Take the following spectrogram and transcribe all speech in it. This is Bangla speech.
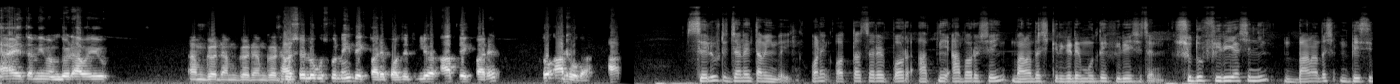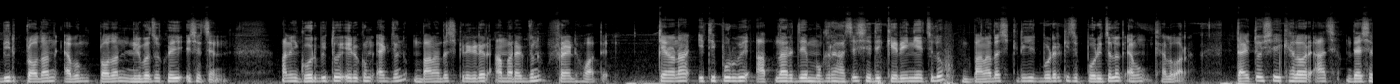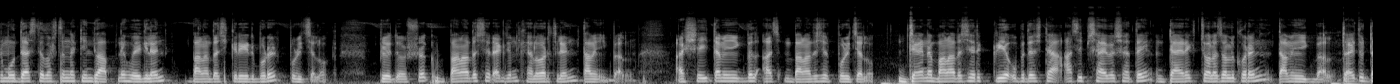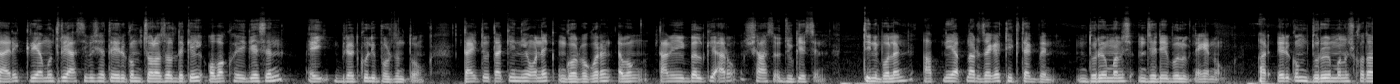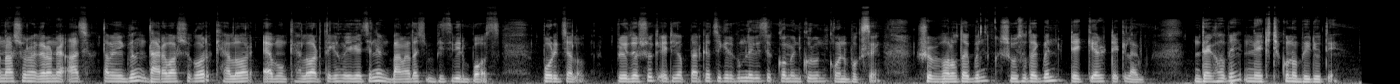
Hi Tamim I'm good how are you I'm good, I'm good, I'm good. दूसरे लोग उसको नहीं देख पा रहे पॉजिटिवली और आप देख पा रहे हैं, तो आप होगा आप সেলুট জানাই তামিম ভাই অনেক অত্যাচারের পর আপনি আবারও সেই বাংলাদেশ ক্রিকেটের মধ্যে ফিরে এসেছেন শুধু ফিরে আসেনি বাংলাদেশ বিসিবির প্রধান এবং প্রধান নির্বাচক হয়ে এসেছেন আমি গর্বিত এরকম একজন বাংলাদেশ ক্রিকেটের আমার একজন ফ্রেন্ড হওয়াতে কেননা ইতিপূর্বে আপনার যে মুখের হাসি সেটি কেড়ে নিয়েছিল বাংলাদেশ ক্রিকেট বোর্ডের কিছু পরিচালক এবং খেলোয়াড়। তাই তো সেই খেলোয়াড় আজ দেশের মধ্যে আসতে পারছেন না, কিন্তু আপনি হয়ে গেলেন বাংলাদেশ ক্রিকেট বোর্ডের পরিচালক। প্রিয় দর্শক, বাংলাদেশের একজন খেলোয়াড় ছিলেন তামিম ইকবাল। আর সেই তামিম ইকবাল আজ বাংলাদেশের পরিচালক। যেখানে বাংলাদেশের ক্রীড়া উপদেষ্টা আসিফ সাহেবের সাথে ডাইরেক্ট চলাচল করেন তামিম ইকবাল। তাই তো ডাইরেক্ট ক্রীড়ামন্ত্রী আসিফের সাথে এরকম চলাচল দেখেই অবাক হয়ে গিয়েছেন এই বিরাট কোহলি পর্যন্ত। তাই তো তাকে নিয়ে অনেক গর্ব করেন এবং তামিম ইকবালকে আরও সাহস জুগিয়েছেন। তিনি বলেন, আপনি আপনার জায়গায় ঠিক থাকবেন। দূরের মানুষ যেটাই বলুক না কেন। আর এরকম দূরের মানুষ কথা না শোনার কারণে আজ তামিম ইকবাল ধারাভাষ্যকর, খেলোয়াড় এবং খেলোয়াড় থেকে হয়ে গেছিলেন বাংলাদেশ বিসিবির বস, পরিচালক। প্রিয় দর্শক, এটি আপনার কাছে কীরকম লেগেছে কমেন্ট করুন কমেন্ট বক্সে। সবাই ভালো থাকবেন, সুস্থ থাকবেন টেক কেয়ার টেক লাগ দেখা হবে নেক্সট কোনো ভিডিওতে।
